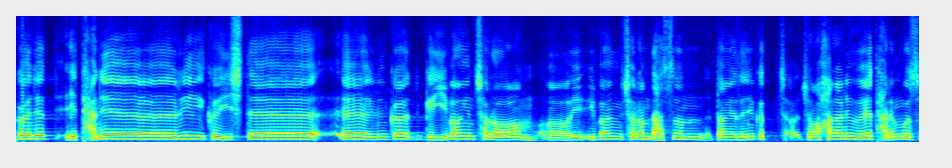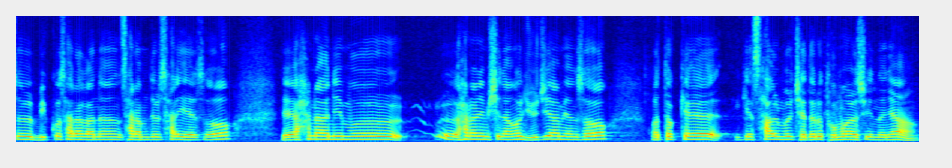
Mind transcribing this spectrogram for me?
그러니까 이제 이 다니엘이 그 이 시대에 그러니까 그 이방인처럼 어, 이방인처럼 낯선 땅에서 그러니까 저 하나님 외에 다른 것을 믿고 살아가는 사람들 사이에서 하나님을 하나님 신앙을 유지하면서 어떻게 이렇게 삶을 제대로 도모할 수 있느냐.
